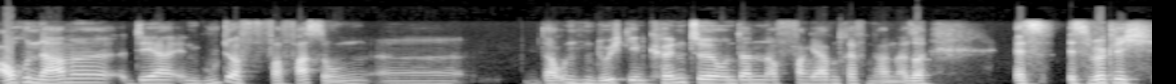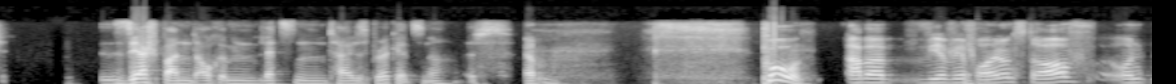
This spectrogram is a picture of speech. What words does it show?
auch ein Name, der in guter Verfassung äh, da unten durchgehen könnte und dann auf Van Gerven treffen kann. Also es ist wirklich sehr spannend, auch im letzten Teil des Brackets. Ne? Ja. Puh, aber wir, wir freuen uns drauf und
